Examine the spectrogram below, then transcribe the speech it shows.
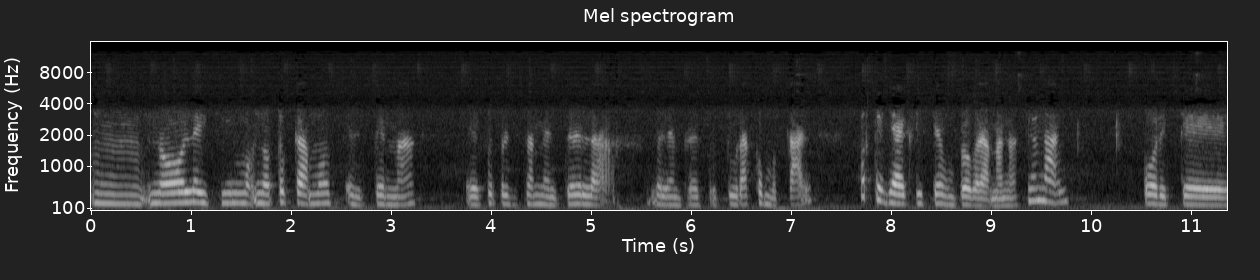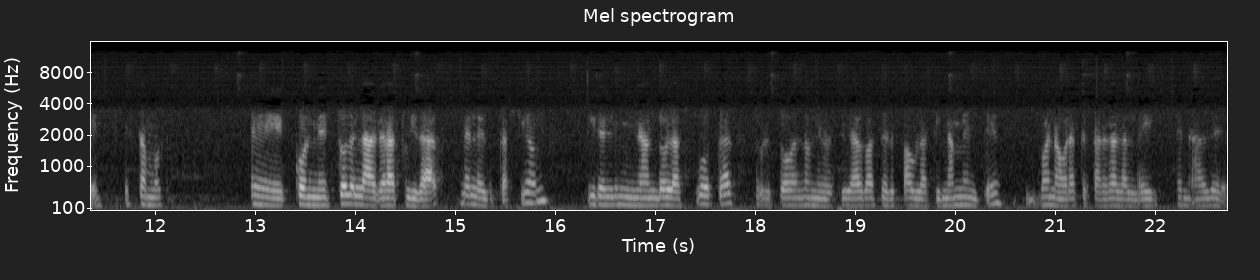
Mm, no le hicimos, no tocamos el tema, eso precisamente de la, de la infraestructura como tal, porque ya existe un programa nacional, porque estamos eh, con esto de la gratuidad de la educación, ir eliminando las cuotas, sobre todo en la universidad va a ser paulatinamente, bueno, ahora que salga la ley general de,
